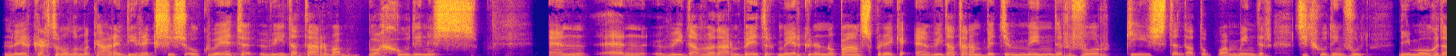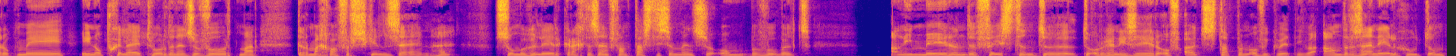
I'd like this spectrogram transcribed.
leerkrachten onder elkaar en directies ook weten wie dat daar wat, wat goed in is. En, en wie dat we daar beter, meer kunnen op aanspreken en wie dat daar een beetje minder voor kiest en dat ook wat minder zich goed in voelt, die mogen daar ook mee in opgeleid worden enzovoort. Maar er mag wat verschil zijn. Hè? Sommige leerkrachten zijn fantastische mensen om bijvoorbeeld animerende feesten te, te organiseren of uitstappen of ik weet niet wat. Anderen zijn heel goed om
